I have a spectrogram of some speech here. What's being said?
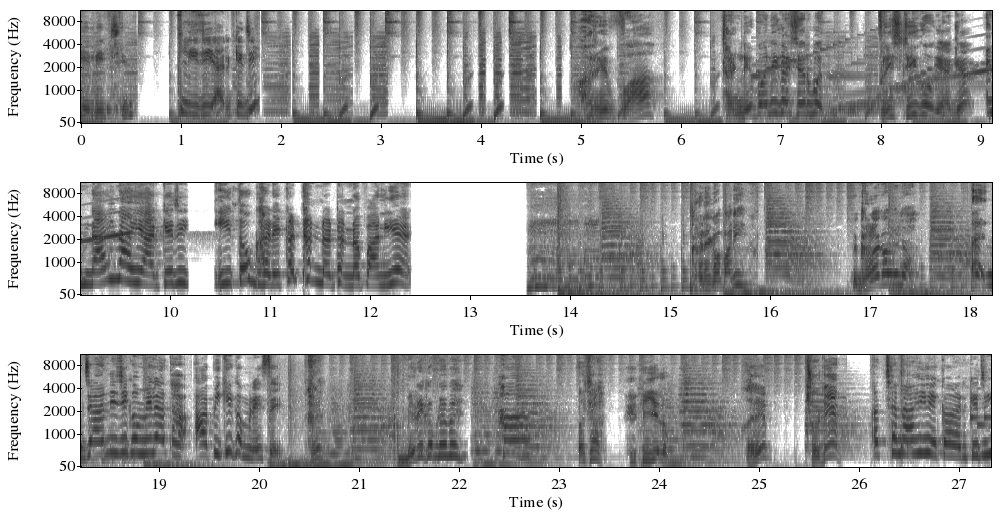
ये लीजिए। लीजिए आर के जी। अरे वाह! ठंडे पानी का शरबत? फ्रिज ठीक हो गया क्या? नहीं नहीं आर के जी ये तो घड़े का ठंडा ठंडा पानी है। घड़े का पानी? घड़ा कहाँ मिला? जानी जी को मिला था आप ही के कमरे से। है? मेरे कमरे में? हाँ। अच्छा ये लो। अरे छोटे। अच्छा नहीं है का आर के जी?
